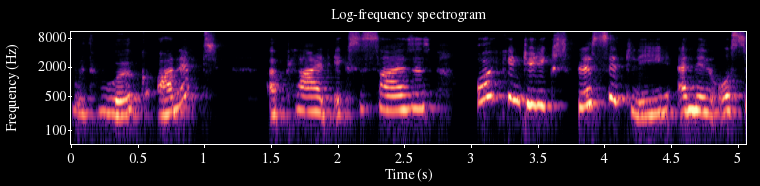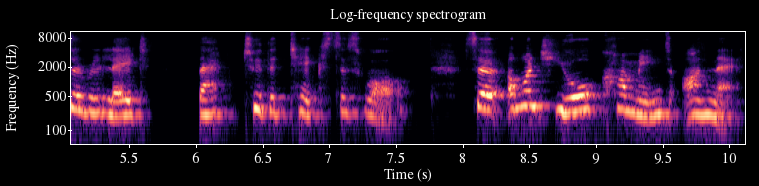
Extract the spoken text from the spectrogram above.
with work on it, applied exercises, or you can do it explicitly and then also relate back to the text as well. So I want your comment on that.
